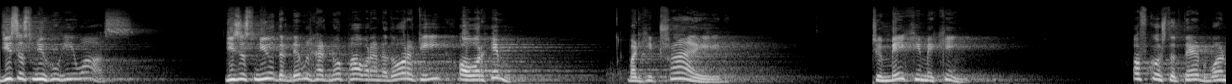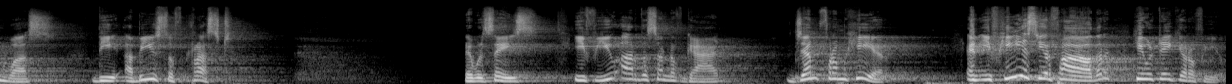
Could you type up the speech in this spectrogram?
Jesus knew who he was. Jesus knew the devil had no power and authority over him. But he tried to make him a king. Of course, the third one was the abuse of trust. Devil says, if you are the Son of God, jump from here. And if He is your Father, He will take care of you.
